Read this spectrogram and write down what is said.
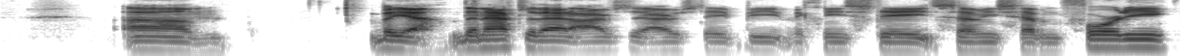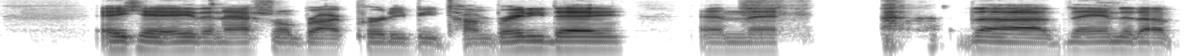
um, but yeah, then after that, obviously, Iowa State beat McNeese State 77 40, aka the National Brock Purdy beat Tom Brady Day. And then the they ended up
